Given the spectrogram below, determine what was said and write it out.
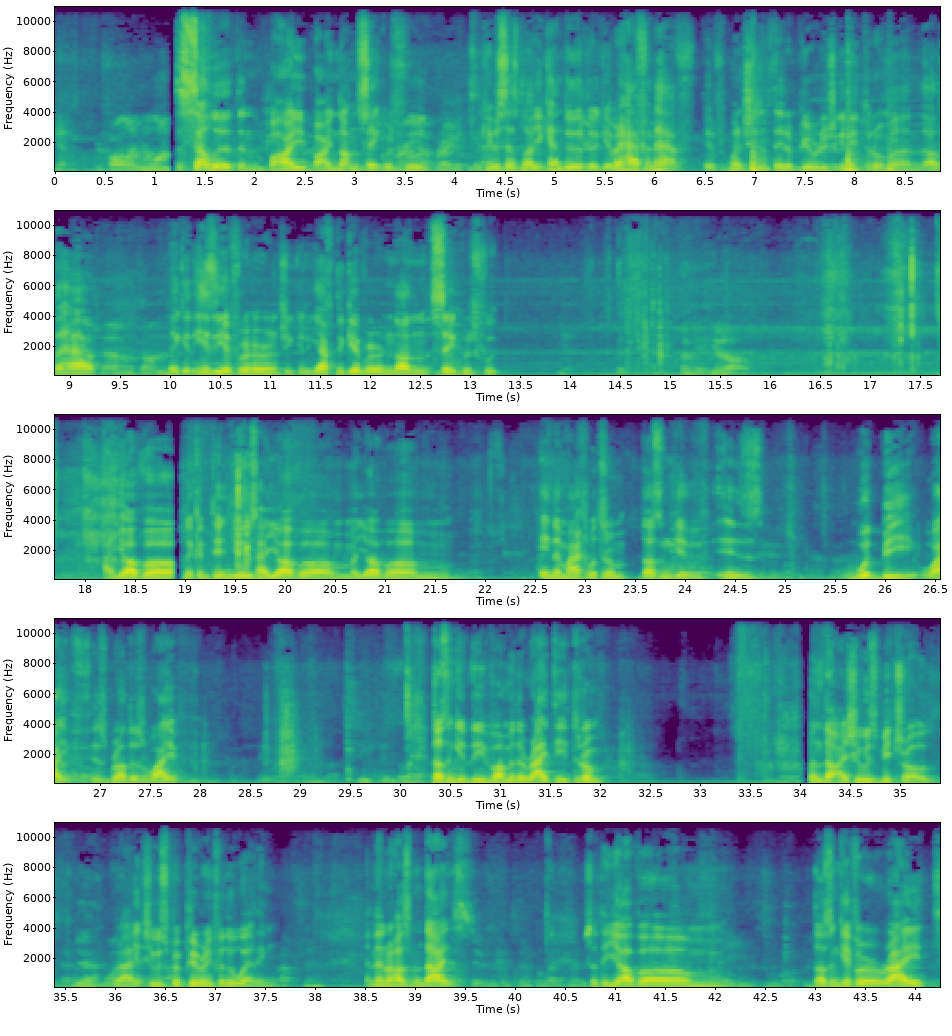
yeah, you're following along. To sell it and buy buy non-sacred food. The Kiva says no, you can't do that. Give her half and half. If when she's in state of purity, she can eat truma, and the other half, make it easier for her, and she can. You have to give her non-sacred food. Hayava. It continues. Hayava. Hayava. In the Ma'achbatrum doesn't give his would-be wife, his brother's wife, doesn't give the Ivama the right to eat rum. Husband dies, she was betrothed, Yeah. right? She was preparing for the wedding, and then her husband dies. So the Yavam doesn't give her a right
